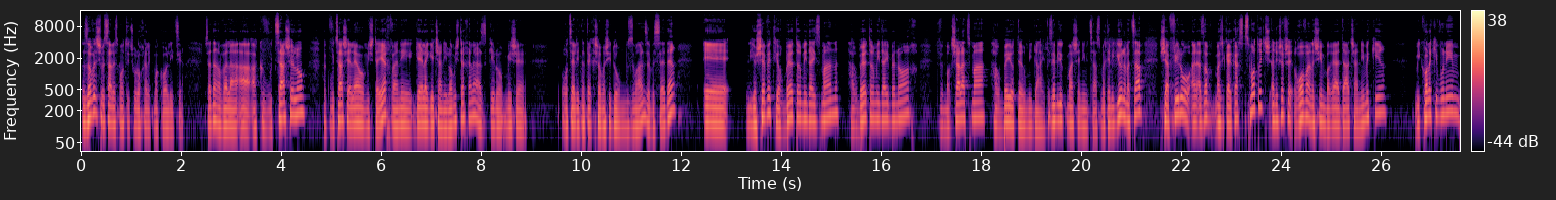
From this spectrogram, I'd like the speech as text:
עזוב את זה שבצלאל סמוטריץ' הוא לא חלק מהקואליציה, בסדר? אבל הקבוצה שלו, הקבוצה שאליה הוא משתייך, ואני גאה להגיד שאני לא משתייך אליה, אז כאילו, מי שרוצה להתנתק עכשיו מהשידור מוזמן, זה בסדר. אה, יושבת הרבה יותר מדי זמן, הרבה יותר מדי בנוח, ומרשה לעצמה הרבה יותר מדי. וזה בדיוק מה שנמצא. זאת אומרת, הם הגיעו למצב שאפילו, עזוב, מה שקרה סמוטריץ', אני חושב שרוב האנשים ברי הדעת שאני מכיר, מכל הכיוונים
